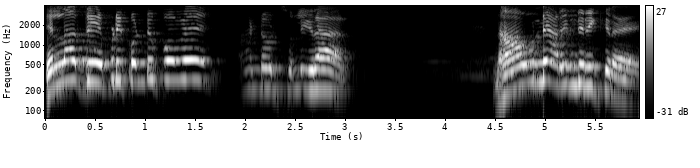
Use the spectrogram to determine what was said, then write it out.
எல்லாத்தையும் எப்படி கொண்டு போவேன்? ஆண்டவர் சொல்லுகிறார் நான் உன்னை அறிந்திருக்கிறேன்.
